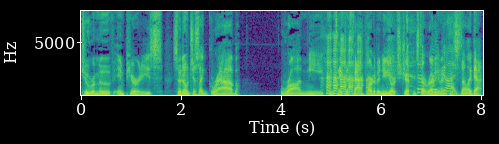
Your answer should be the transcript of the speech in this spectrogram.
to remove impurities. So don't just like grab raw meat and take the fat part of a New York strip and start oh rubbing it on your face. It's not like that.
